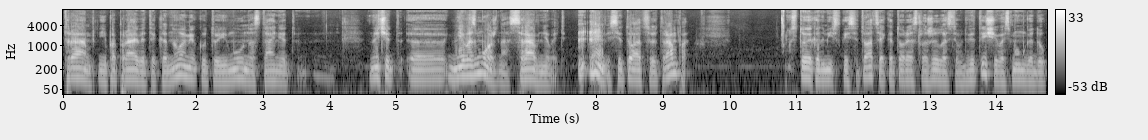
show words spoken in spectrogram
Трамп не поправит экономику, то ему настанет... Значит, э, невозможно сравнивать ситуацию Трампа с той экономической ситуацией, которая сложилась в 2008 году,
